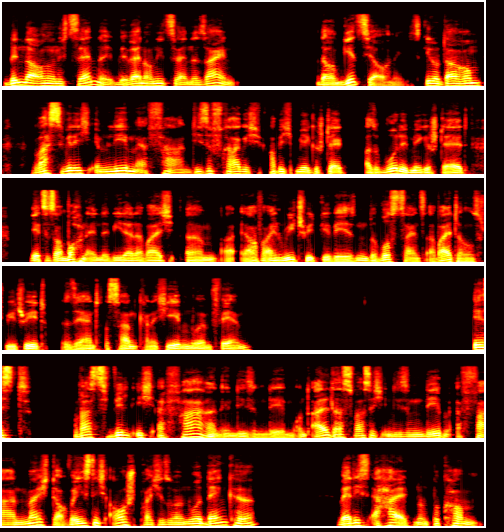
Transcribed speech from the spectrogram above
bin da auch noch nicht zu Ende. Wir werden auch nicht zu Ende sein. Darum geht's ja auch nicht. Es geht nur darum, was will ich im Leben erfahren? Diese Frage habe ich mir gestellt, also wurde mir gestellt. Jetzt ist am Wochenende wieder, da war ich ähm, auf einem Retreat gewesen, Bewusstseinserweiterungsretreat, sehr interessant, kann ich jedem nur empfehlen. Ist, was will ich erfahren in diesem Leben? Und all das, was ich in diesem Leben erfahren möchte, auch wenn ich es nicht ausspreche, sondern nur denke, werde ich es erhalten und bekommen.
